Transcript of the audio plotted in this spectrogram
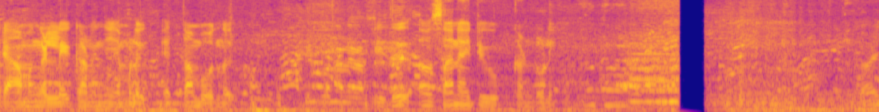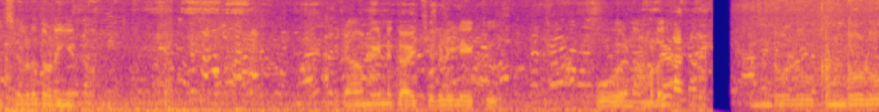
ഗ്രാമങ്ങളിലേക്കാണ് ഇനി നമ്മൾ എത്താൻ പോകുന്നത്. ഇത് അവസാനമായിട്ട് കണ്ടോളി. കാഴ്ചകൾ തുടങ്ങിയിട്ടോ ഗ്രാമീണ കാഴ്ചകളിലേക്ക് പോവുകയാണ് നമ്മൾ കണ്ടോളൂ കണ്ടോളൂ.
